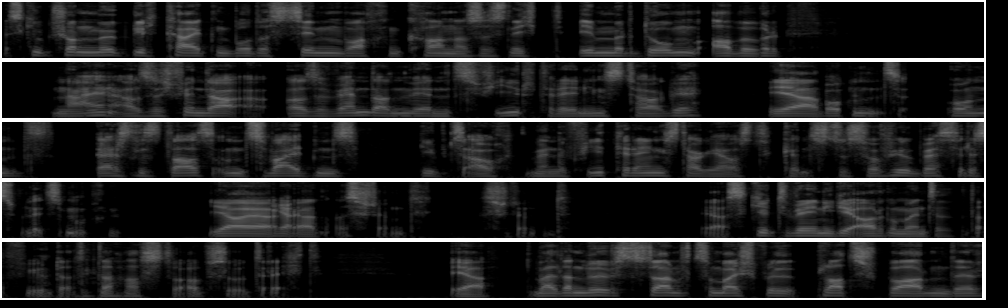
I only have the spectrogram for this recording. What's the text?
es gibt schon Möglichkeiten, wo das Sinn machen kann. Also es ist nicht immer dumm, aber Nein, also ich finde, also wenn, dann wären es vier Trainingstage. ja, Und, und erstens das und zweitens gibt es auch, wenn du vier Trainingstage hast, kannst du so viel bessere Splits machen. ja, ja, Ja. ja, das stimmt. Das stimmt. Ja, es gibt wenige Argumente dafür, da, da hast du absolut recht. Ja, weil dann würdest du einfach zum Beispiel platzsparender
